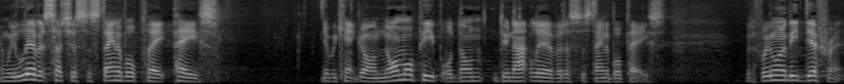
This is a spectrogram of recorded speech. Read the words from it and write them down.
and we live at such a sustainable pace that we can't go on. Normal people don't, do not live at a sustainable pace. But if we want to be different,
